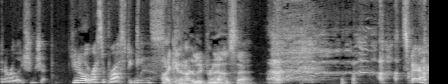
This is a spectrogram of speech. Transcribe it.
in a relationship. Do you know what reciprocity means? I can hardly pronounce that. It's fair.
